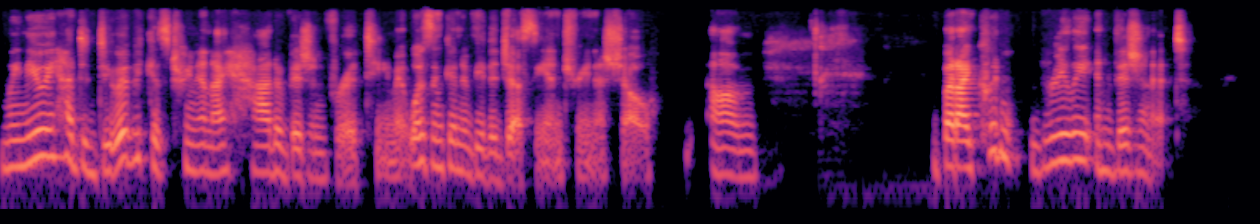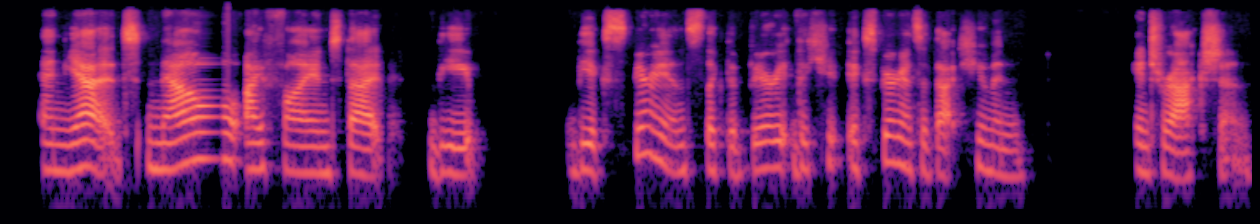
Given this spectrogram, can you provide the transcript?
We knew we had to do it because Trina and I had a vision for a team. It wasn't going to be the Jesse and Trina show. Um, but I couldn't really envision it and yet now i find that the the experience like the very the hu- experience of that human interaction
